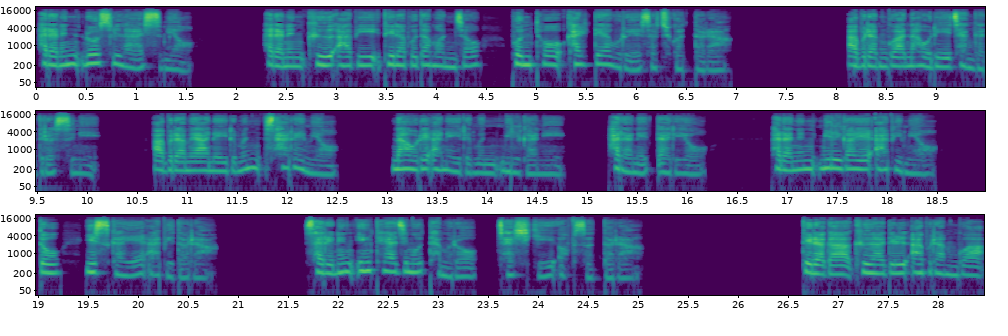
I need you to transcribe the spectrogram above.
하란은 롯을 낳았으며 하란은 그 아비 데라보다 먼저 본토 갈대아우르에서 죽었더라. 아브람과 나홀이 장가들었으니 아브람의 아내 이름은 사레며 나홀의 아내 이름은 밀가니 하란의 딸이요 하란은 밀가의 아비며 또 이스가의 아비더라. 사레는 잉태하지 못하므로 자식이 없었더라. 데라가 그 아들 아브람과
